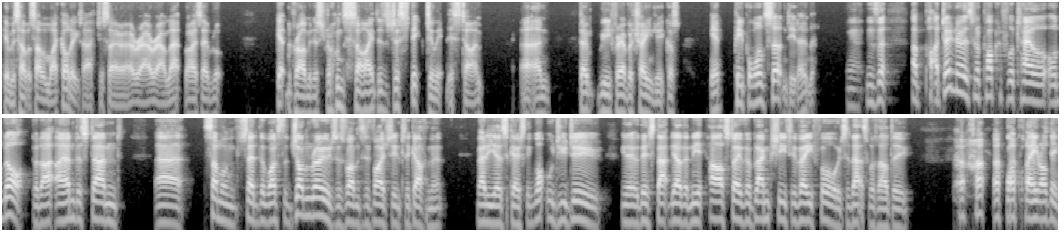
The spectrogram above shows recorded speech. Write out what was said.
give me some some of my colleagues, I have to say, around that. But I say, look, get the prime minister on side and just stick to it this time, uh, and don't be forever change it because yeah, people want certainty, don't they? Yeah, there's a, a I don't know if it's an apocryphal tale or not, but I, I understand uh, someone said that once that John Rose was once invited into government many years ago, saying, "What would you do?" You know, this, that, the other, and he passed over a blank sheet of A4. So that's what I'll do. That's my thing.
